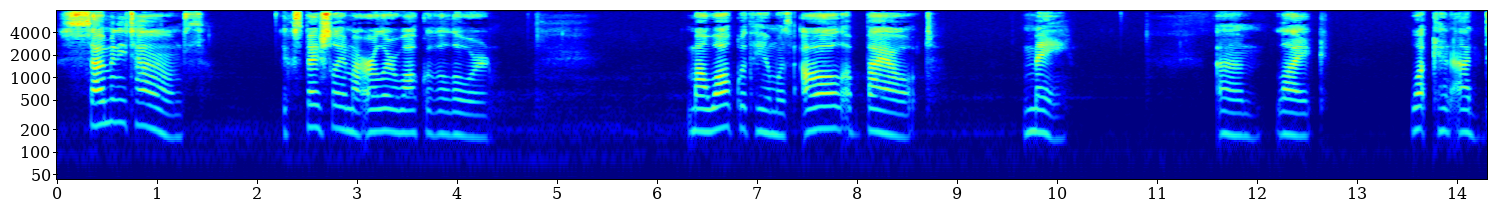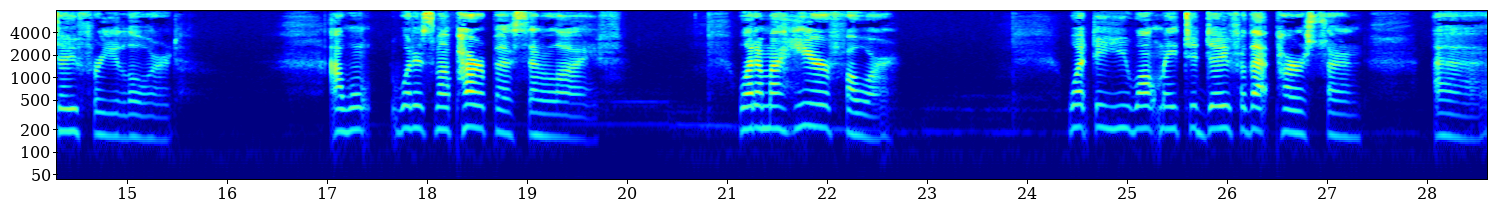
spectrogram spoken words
so many times, especially in my earlier walk with the Lord, my walk with Him was all about me. Um, like, what can I do for you, Lord? I want, what is my purpose in life? What am I here for? What do you want me to do for that person? Uh,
